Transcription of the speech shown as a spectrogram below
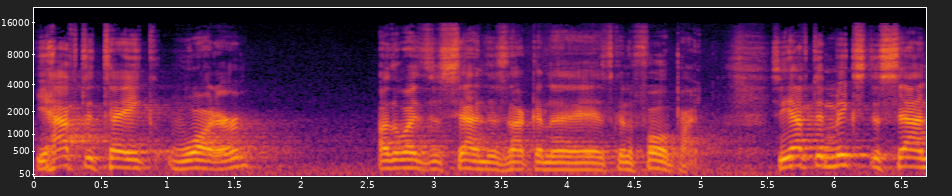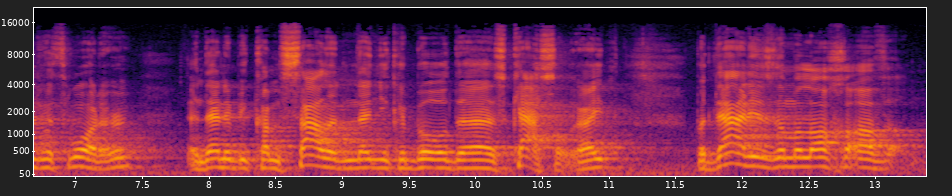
you have to take water, Otherwise, the sand is not gonna, it's gonna fall apart. So you have to mix the sand with water, and then it becomes solid, and then you can build a castle, right? But that is the malacha of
